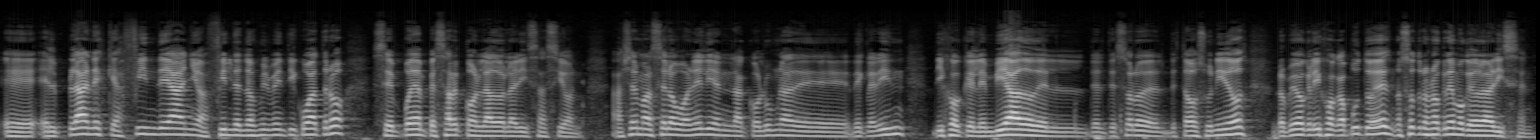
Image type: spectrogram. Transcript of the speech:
eh, el plan es que a fin de año, a fin del 2024, se pueda empezar con la dolarización. Ayer Marcelo Bonelli en la columna de, Clarín dijo que el enviado del, Tesoro de, de Estados Unidos, lo primero que le dijo a Caputo es, nosotros no queremos que dolaricen.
